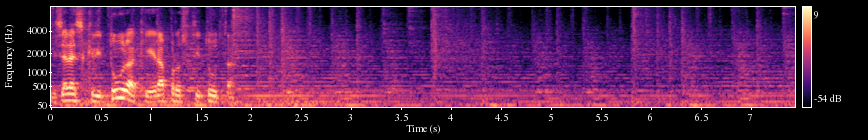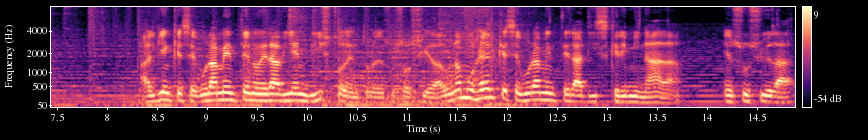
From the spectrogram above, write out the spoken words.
Dice la escritura que era prostituta. Alguien que seguramente no era bien visto dentro de su sociedad, una mujer que seguramente era discriminada en su ciudad,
